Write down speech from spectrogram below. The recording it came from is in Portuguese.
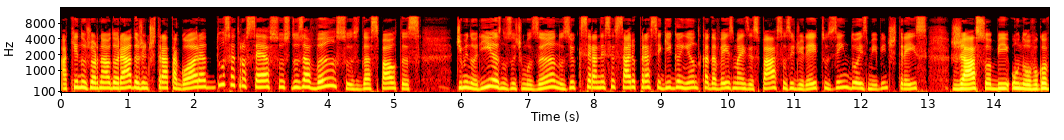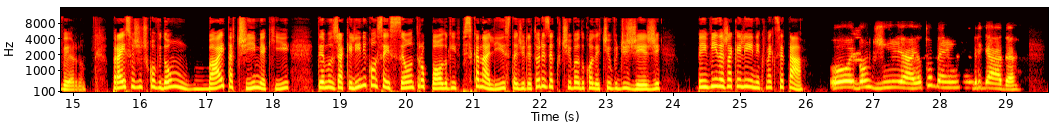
Aqui no Jornal Dourado, a gente trata agora dos retrocessos, dos avanços das pautas de minorias nos últimos anos e o que será necessário para seguir ganhando cada vez mais espaços e direitos em 2023, já sob o novo governo. Para isso, a gente convidou um baita time aqui. Temos Jaqueline Conceição, antropóloga e psicanalista, diretora executiva do coletivo de Jeje. Bem-vinda, Jaqueline, como é que você está? Oi, bom dia. Eu estou bem, obrigada.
